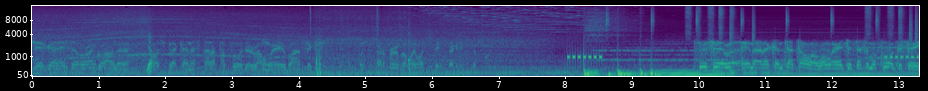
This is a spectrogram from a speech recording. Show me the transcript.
Dragon 871 ground. Yep. Back and stand up the runway 16. Start approved, runway 16, Dragon 871. Susi 189 contact tower 118 decimal 4, good day.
